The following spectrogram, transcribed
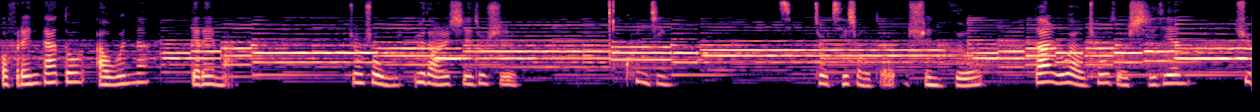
ofrendando a una dilema，就是说我们遇到一些就是困境，就棘手的选择。当然，如果有充足时间去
